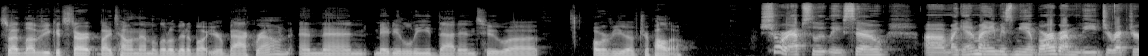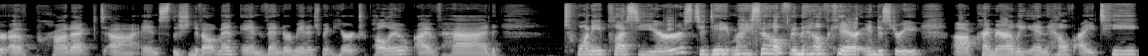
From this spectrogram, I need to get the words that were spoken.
So I'd love if you could start by telling them a little bit about your background and then maybe lead that into a overview of Trapollo. Sure, absolutely. So, um, again, my name is Mia Barb. I'm the Director of Product uh, and Solution Development and Vendor Management here at Trapollo. I've had 20 plus years to date myself in the healthcare industry, uh, primarily in health IT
